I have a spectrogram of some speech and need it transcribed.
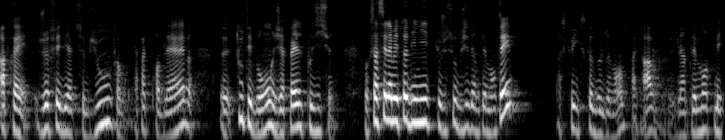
Après je fais des add subview, enfin bon il n'y a pas de problème, euh, tout est bon j'appelle positionner. Donc ça c'est la méthode init que je suis obligé d'implémenter parce que Xcode me le demande, c'est pas grave, je l'implémente mais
